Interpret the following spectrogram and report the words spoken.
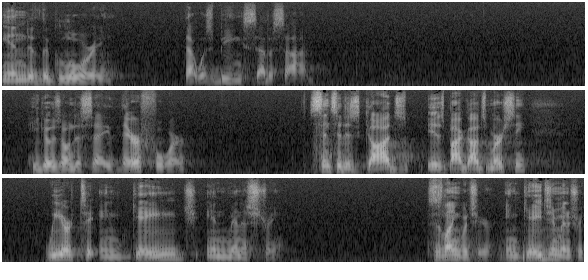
end of the glory that was being set aside. He goes on to say, Therefore, since it is, God's, it is by God's mercy, we are to engage in ministry. This is language here. Engage in ministry.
